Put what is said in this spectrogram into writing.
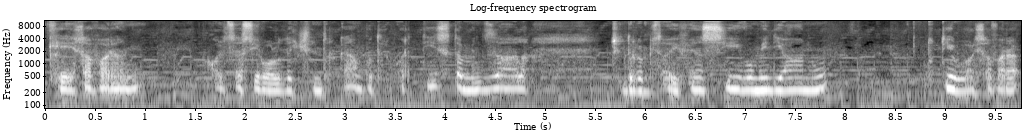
che sa fare un, qualsiasi ruolo del centrocampo, trequartista, mezzala, centrocampista difensivo, mediano, tutti i ruoli sa fare,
